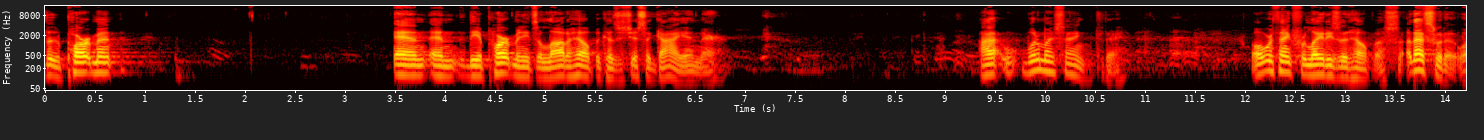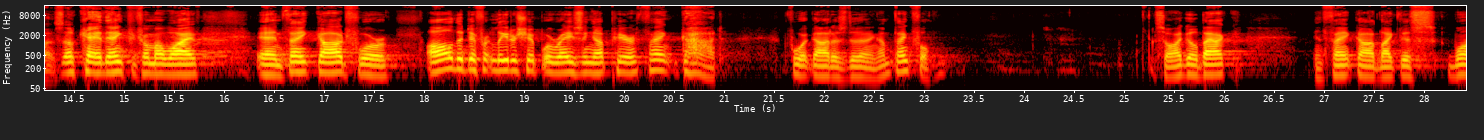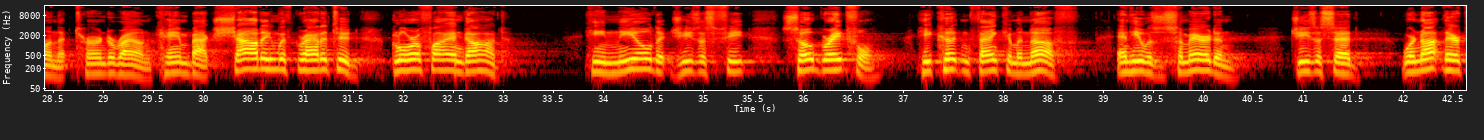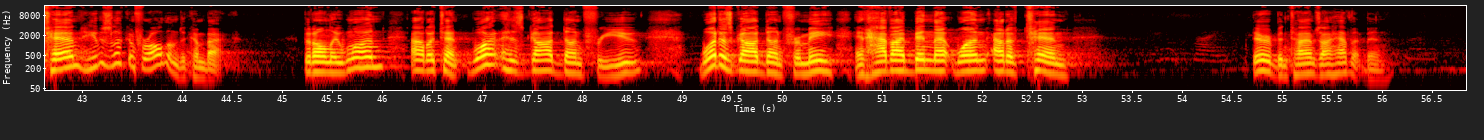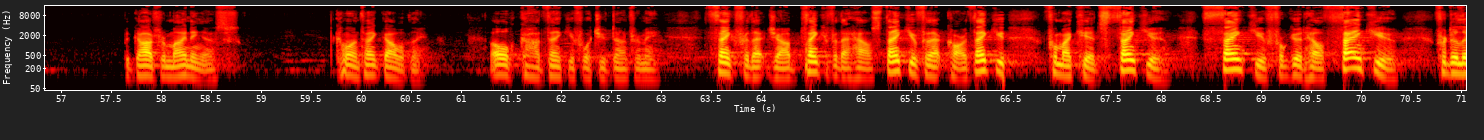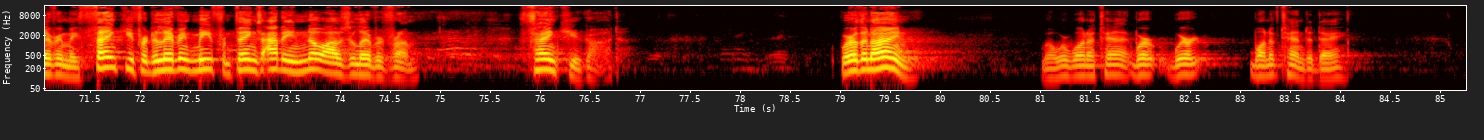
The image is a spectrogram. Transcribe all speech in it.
the apartment and, and the apartment needs a lot of help because it's just a guy in there. I, what am I saying today? Well, we're thankful for ladies that help us. That's what it was. Okay, thank you for my wife. And thank God for all the different leadership we're raising up here. Thank God for what God is doing. I'm thankful. So I go back and thank God like this one that turned around, came back shouting with gratitude, glorifying God. He kneeled at Jesus' feet, so grateful he couldn't thank him enough. And he was a Samaritan. Jesus said, We're not there 10. He was looking for all of them to come back, but only one out of 10. What has God done for you? What has God done for me? And have I been that one out of 10? There have been times I haven't been. But God's reminding us. Come on, thank God with me. Oh, God, thank you for what you've done for me. Thank you for that job. Thank you for that house. Thank you for that car. Thank you for my kids. Thank you. Thank you for good health. Thank you for delivering me. Thank you for delivering me from things I didn't know I was delivered from. Thank you, God. Where are the nine? Well, we're one of ten. We're, we're one of ten today.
